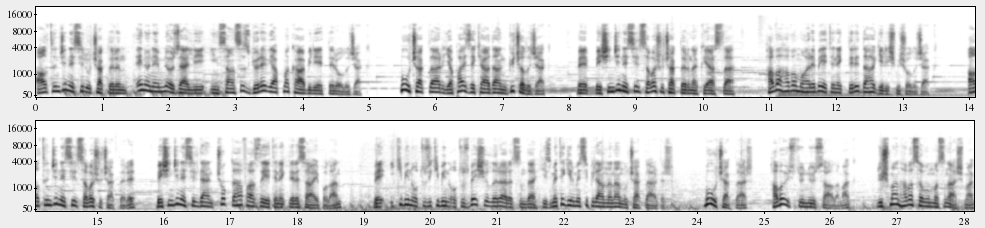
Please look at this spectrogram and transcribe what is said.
6. nesil uçakların en önemli özelliği insansız görev yapma kabiliyetleri olacak. Bu uçaklar yapay zekadan güç alacak ve 5. nesil savaş uçaklarına kıyasla hava-hava muharebe yetenekleri daha gelişmiş olacak. 6. nesil savaş uçakları, 5. nesilden çok daha fazla yeteneklere sahip olan ve 2030-2035 yılları arasında hizmete girmesi planlanan uçaklardır. Bu uçaklar, hava üstünlüğü sağlamak, düşman hava savunmasını aşmak,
